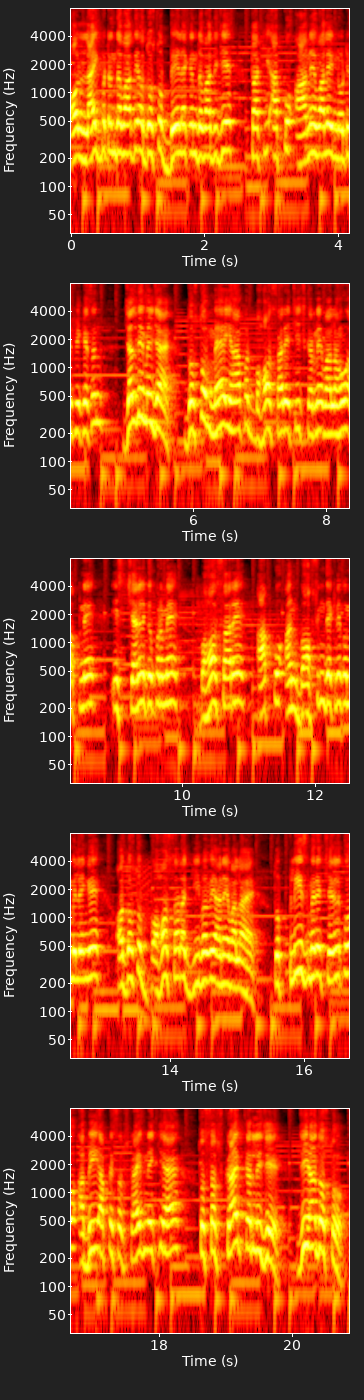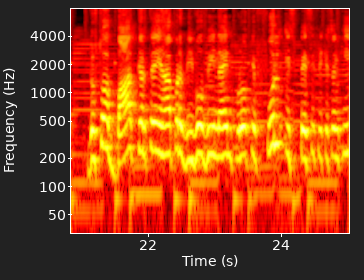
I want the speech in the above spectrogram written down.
और लाइक बटन दबा दिए और दोस्तों बेल आइकन दबा दीजिए, ताकि आपको आने वाले नोटिफिकेशन जल्दी मिल जाए। दोस्तों, मैं यहाँ पर बहुत सारे चीज़ करने वाला हूँ अपने इस चैनल के ऊपर में। बहुत सारे आपको अनबॉक्सिंग देखने को मिलेंगे और दोस्तों, बहुत सारा गिव अवे आने वाला है। तो प्लीज़ मेरे चैनल को अभी आपने सब्सक्राइब नहीं किया है तो सब्सक्राइब कर लीजिए। जी हाँ दोस्तों। दोस्तों, अब बात करते हैं यहाँ पर Vivo V9 Pro के फुल स्पेसिफिकेशन की,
